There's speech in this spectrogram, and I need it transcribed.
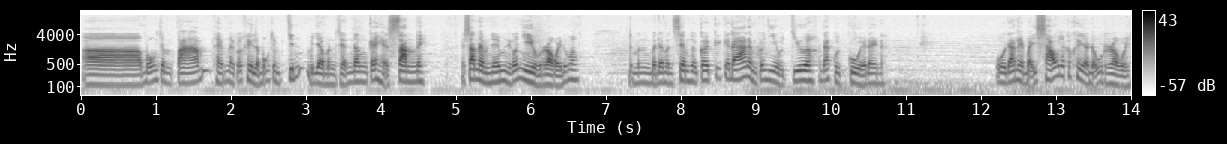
À, 408 thêm này có khi là 490 bây giờ mình sẽ nâng cái hệ xanh đi. Hệ xanh này mình như mình có nhiều rồi đúng không? Để mình để mình xem thử coi cái cái đá này mình có nhiều chưa? Đá cùi cùi ở đây nè. Ui đá này 76 chắc có khi là đủ rồi.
